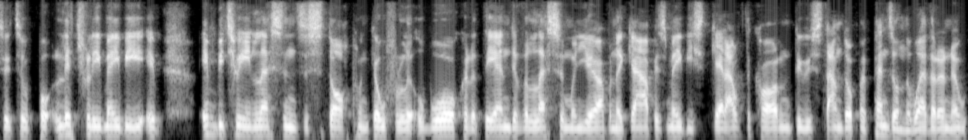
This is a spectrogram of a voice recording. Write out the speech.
to, to but literally maybe if, in between lessons to stop and go for a little walk, and at the end of a lesson when you're having a gap is maybe get out the car and do a stand up. It depends on the weather. I know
